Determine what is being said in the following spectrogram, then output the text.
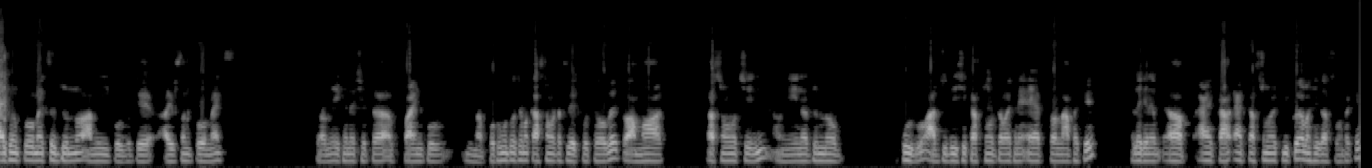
আইফোন প্রো ম্যাক্স এর জন্য আমি করব যে আইফোন প্রো ম্যাক্স তো আমি এখানে সেটা ফাইন করব, না, প্রথমত হচ্ছে আমার কাস্টমারটা সিলেক্ট করতে হবে। তো আমার কাস্টমার হচ্ছে ইনি, আমি এনার জন্য করব আর যদি সেই কাস্টমারটা আমার এখানে অ্যাড করা না থাকে, তাহলে এখানে অ্যাড কাস্টমার ক্লিক করে আমার সেই কাস্টমারটাকে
